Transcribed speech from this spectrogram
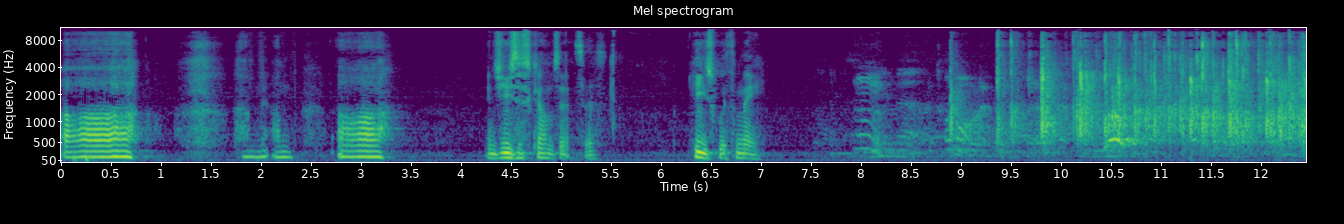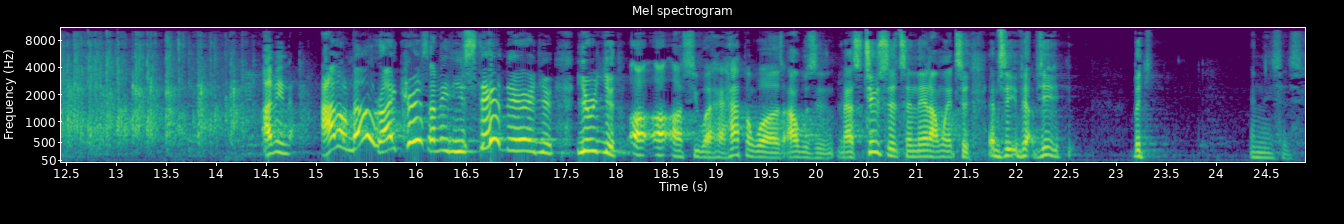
uh, I'm, I'm, uh. And Jesus comes in and says, He's with me. I mean, I don't know, right, Chris? I mean, you stand there and you, you, you, uh, uh, uh. See, what happened was I was in Massachusetts and then I went to MC, but, and he says,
